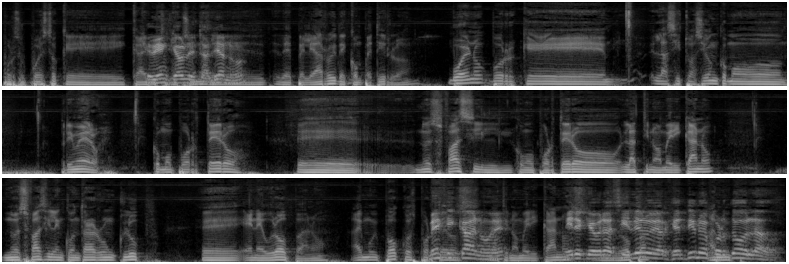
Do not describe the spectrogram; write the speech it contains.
por supuesto que, hay bien que italiano. De, pelearlo y de competirlo. Bueno, porque la situación como, primero, como portero eh, no es fácil como portero latinoamericano, no es fácil encontrar un club eh, en Europa, ¿no? Hay muy pocos porteros Mexicano, ¿eh? latinoamericanos. Mire que brasileño y argentino es por todos lados.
